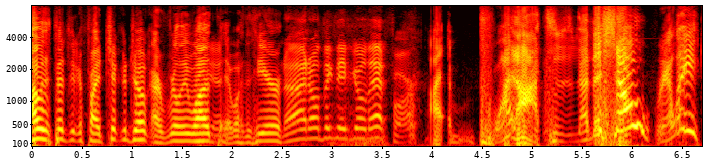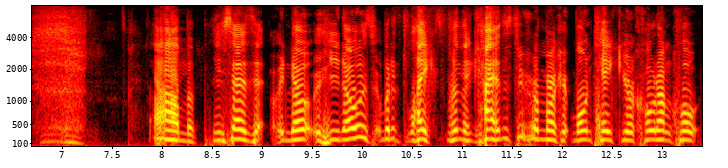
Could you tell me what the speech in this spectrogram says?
I was expecting a fried chicken joke. I really was. Yeah. It wasn't here. no, I don't think they'd go that far. I, why not? On this show? Really? Um, he says that we know he knows what it's like when the guy at the supermarket won't take your quote unquote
